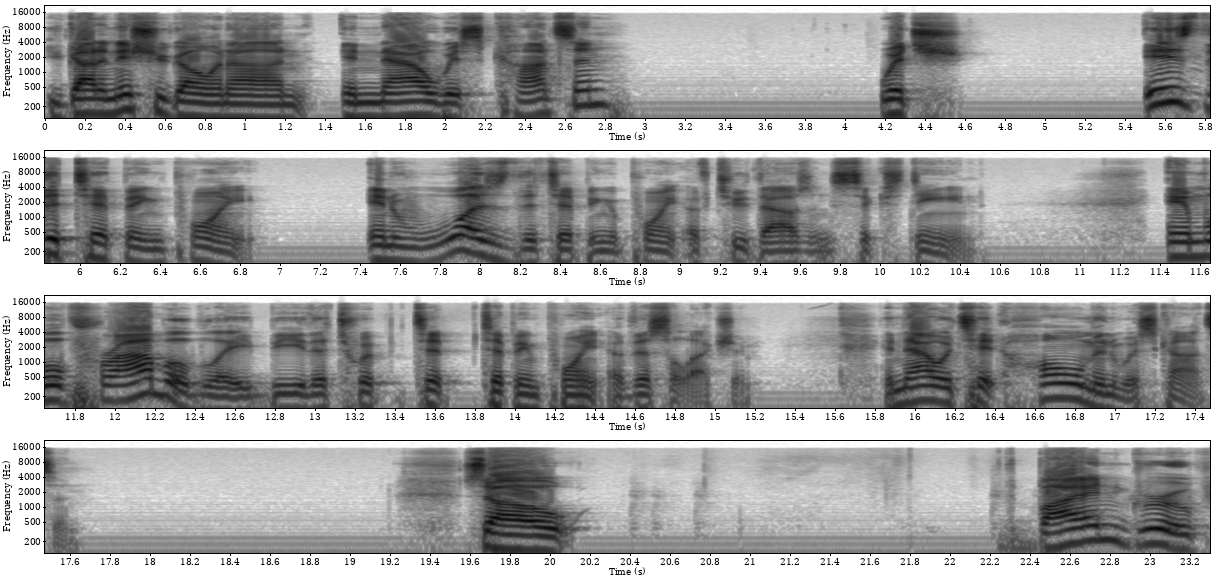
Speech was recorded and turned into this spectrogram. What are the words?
you got an issue going on in now Wisconsin, which is the tipping point and was the tipping point of 2016 and will probably be the tip, tip, tipping point of this election. And now it's hit home in Wisconsin. So the Biden group,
